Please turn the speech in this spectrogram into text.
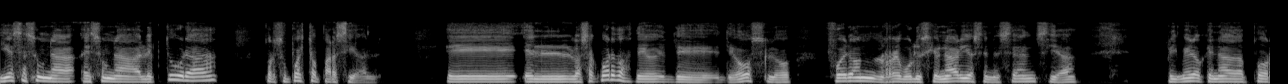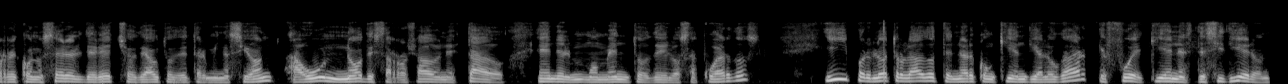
Y esa es una, es una lectura, por supuesto, parcial. Eh, los acuerdos de, Oslo fueron revolucionarios en esencia, primero que nada por reconocer el derecho de autodeterminación, aún no desarrollado en Estado en el momento de los acuerdos, y por el otro lado tener con quién dialogar, que fue quienes decidieron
